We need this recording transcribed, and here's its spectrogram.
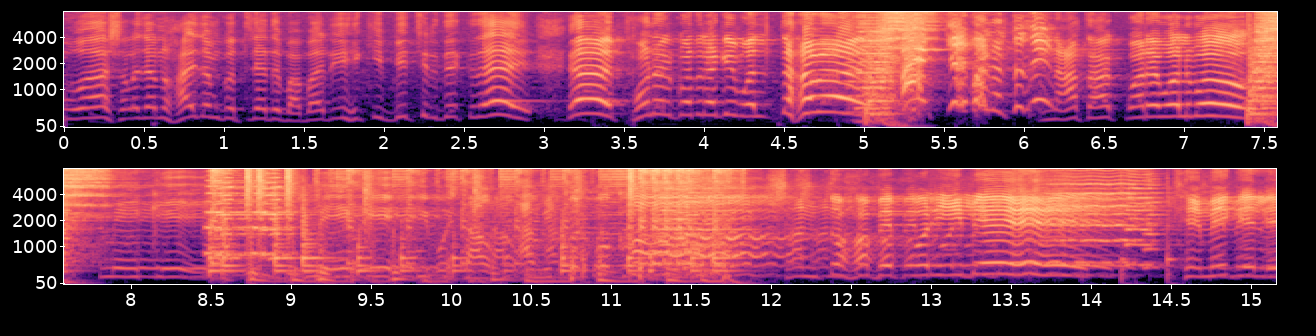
ও শালা জানো হাই জাম্প করতে বাবা রে কি বিচ্ছিরি দেখতে দেয় এ ফোনের কথাটা কি বলতে হবে? কি বলো তুমি? না থাক পরে বলব। মেয়েকে মেয়েকে কি বসাও আমি করব ঘর। শান্ত হবে পরিবে থেমে গেলে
